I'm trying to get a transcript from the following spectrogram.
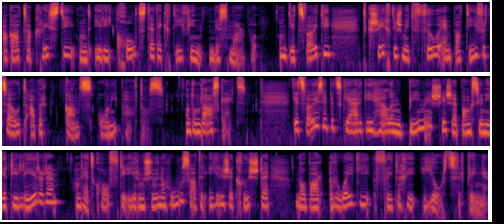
Agatha Christie und ihre Kultdetektivin Miss Marple. Und die zweite, die Geschichte ist mit viel Empathie erzählt, aber ganz ohne Pathos. Und um das geht's. Die 72-jährige Helen Beamish ist eine pensionierte Lehrerin und hat gehofft, in ihrem schönen Haus an der irischen Küste noch ein paar ruhige, friedliche Jahre zu verbringen.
